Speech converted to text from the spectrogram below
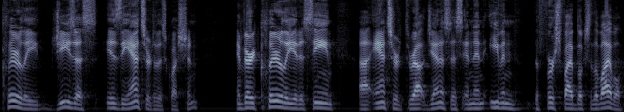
clearly Jesus is the answer to this question. And very clearly it is seen uh, answered throughout Genesis and then even the first five books of the Bible.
